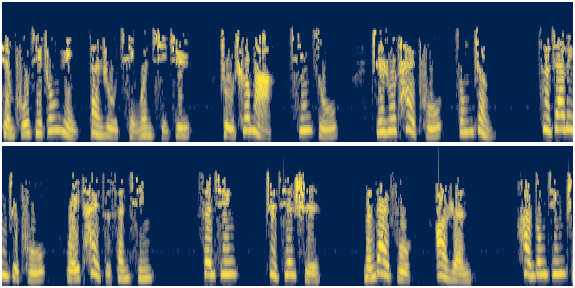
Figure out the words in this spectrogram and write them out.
遣仆及中允，但入请问起居，主车马亲族，直如太仆宗正。自家令至仆为太子三卿，三卿至千石，门大夫二人。汉东京至，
